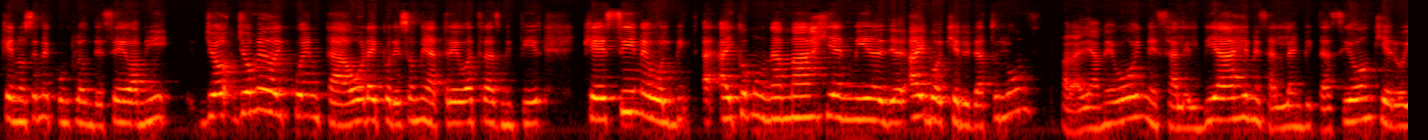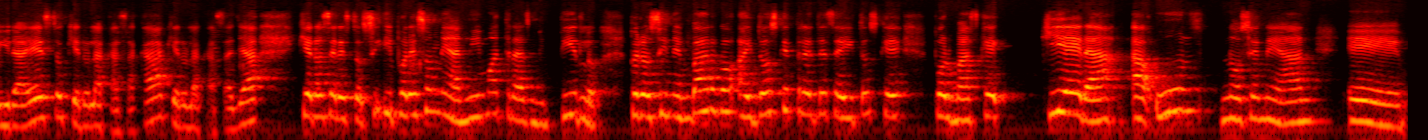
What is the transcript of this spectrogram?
que no se me cumpla un deseo. A mí yo, yo me doy cuenta ahora y por eso me atrevo a transmitir que sí me volví, hay como una magia en mí de, ay, voy, quiero ir a Tulum, para allá me voy, me sale el viaje, me sale la invitación, quiero ir a esto, quiero la casa acá, quiero la casa allá, quiero hacer esto. Y por eso me animo a transmitirlo. Pero sin embargo, hay dos que tres deseitos que por más que quiera, aún no se me han, eh,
